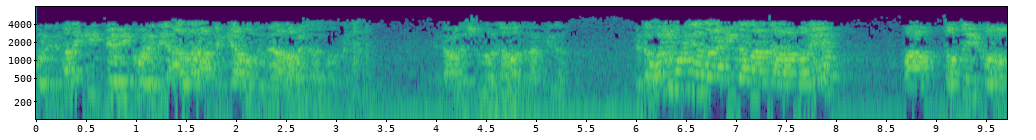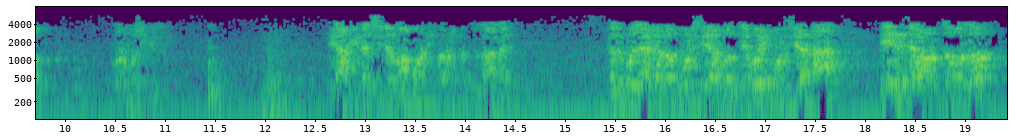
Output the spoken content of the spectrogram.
করে দিই মানে কি দেরি করে দিই আল্লাহ হাতে কেমন দিন আল্লাহ ফেসলা করবে। এটা আমাদের সুন্দর জামাত রাখি না এটা ওই মর্যাদা রাখিটা না যারা বলে, পাপ যতই করো কোন মুশকিল নেই। এই আকিদা ছিল মামনি রহমতুল্লাহ আলাই তাহলে বোঝা গেল মুরজিয়া বলতে ওই মুরজিয়া না। এর যার অর্থ হলো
